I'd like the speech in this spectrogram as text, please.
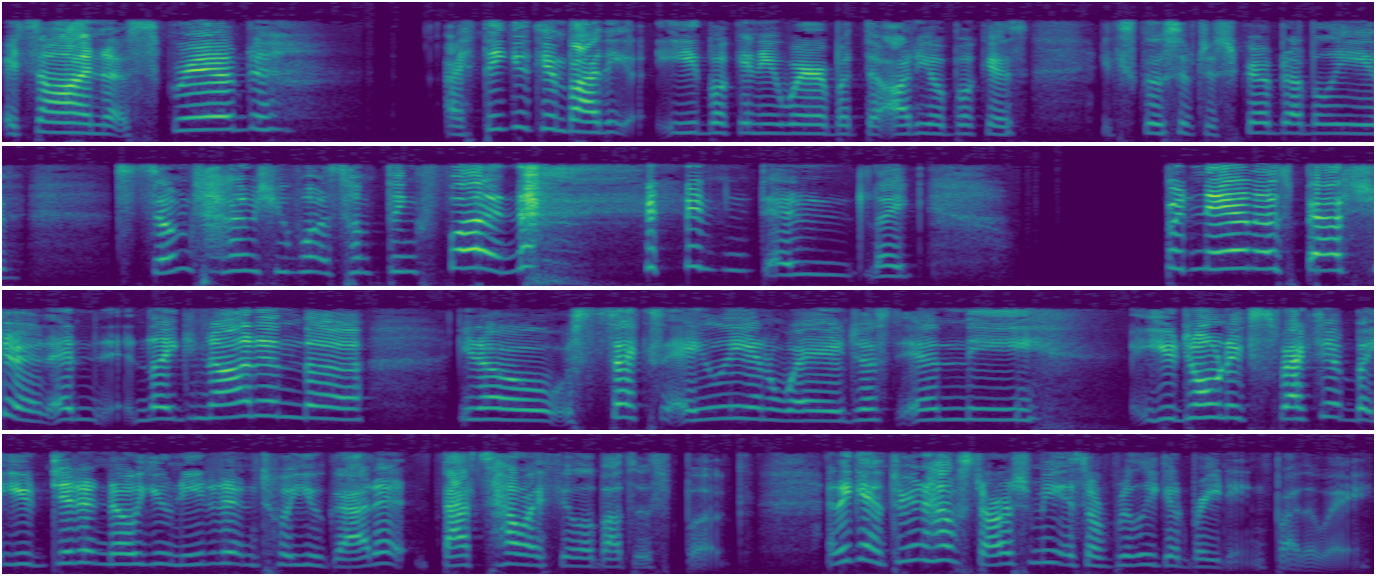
It's on Scribd, I think you can buy the ebook anywhere, but the audiobook is exclusive to Scribd, I believe. Sometimes you want something fun and, and like bananas batshit and like not in the you know sex alien way, just in the you don't expect it, but you didn't know you needed it until you got it. That's how I feel about this book. And again, three and a half stars for me is a really good rating, by the way.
